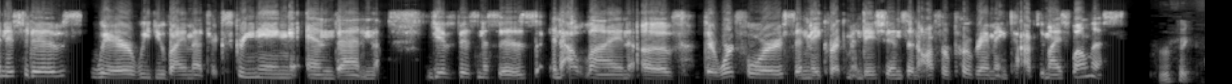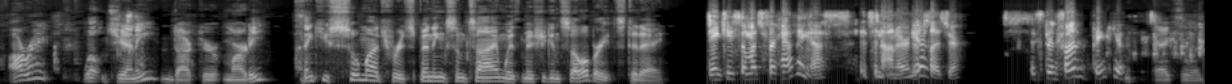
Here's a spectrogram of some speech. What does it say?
initiatives where we do biometric screening and then give businesses an outline of their workforce and make recommendations and offer programming to optimize wellness. Perfect. All right. Well, Jenny, Dr. Marty, thank you so much for spending some time with Michigan Celebrates today. Thank you so much for having us. It's an honor and yeah. a pleasure. It's been fun. Thank you. Excellent.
